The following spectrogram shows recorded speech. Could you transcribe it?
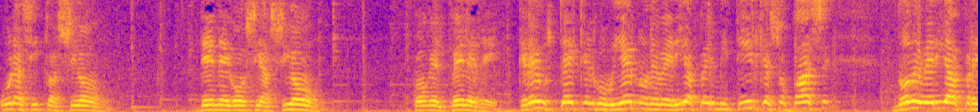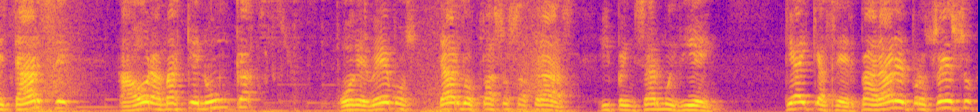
una situación de negociación con el PLD. ¿Cree usted que el gobierno debería permitir que eso pase? ¿No debería apretarse ahora más que nunca? ¿O debemos dar dos pasos atrás y pensar muy bien qué hay que hacer? ¿Parar el proceso?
